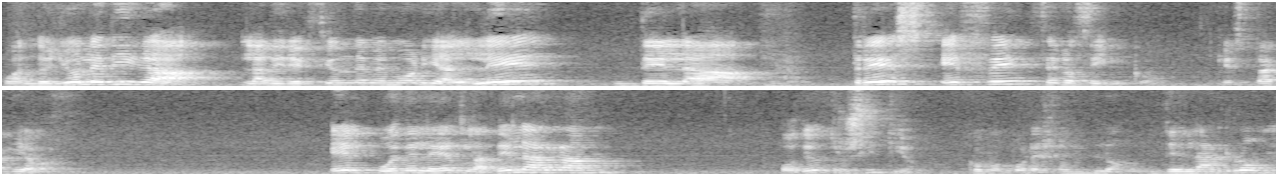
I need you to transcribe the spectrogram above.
Cuando yo le diga la dirección de memoria, lee de la 3F05, que está aquí abajo. Él puede leerla de la RAM o de otro sitio, como por ejemplo de la ROM.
